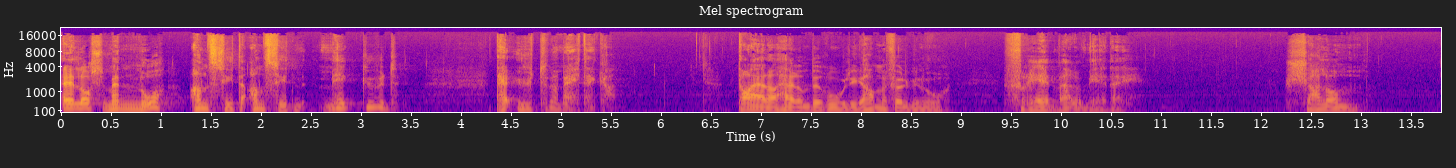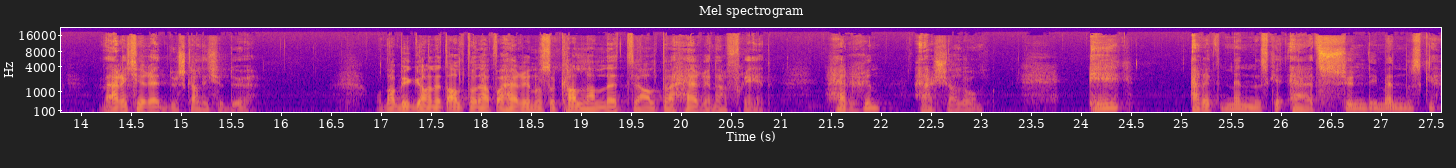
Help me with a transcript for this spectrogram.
ellers, men nå, ansikt til ansikt med Gud, det er ute med meg, tenker han. Da er det Herren beroliger ham med følgende ord. Fred være med deg. Shalom. Vær ikke redd, du skal ikke dø. Og Da bygger han et alter der for Herren, og så kaller han dette alteret 'Herren er fred'. Herren er shalom. Jeg er et menneske, er et syndig menneske.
